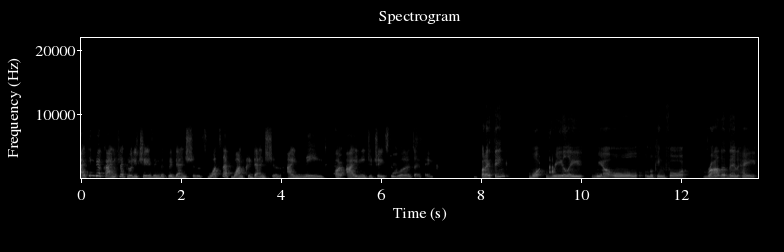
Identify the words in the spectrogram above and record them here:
I think we are kind of like really chasing the credentials. What's that one credential I need or I need to chase towards? I think. But I think what really we are all looking for, rather than a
